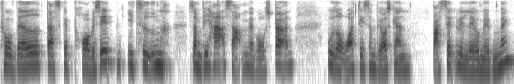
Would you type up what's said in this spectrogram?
på, hvad der skal proppes ind i tiden, som vi har sammen med vores børn, ud over det, som vi også gerne bare selv vil lave med dem. Ikke?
